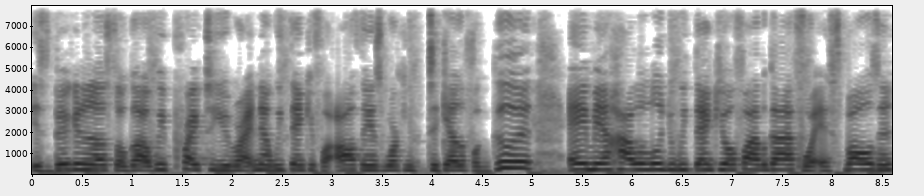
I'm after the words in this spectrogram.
it's bigger than us. So, God, we pray to you right now. We thank you for all things working together for good. Amen. Hallelujah. We thank you, oh Father God, for exposing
